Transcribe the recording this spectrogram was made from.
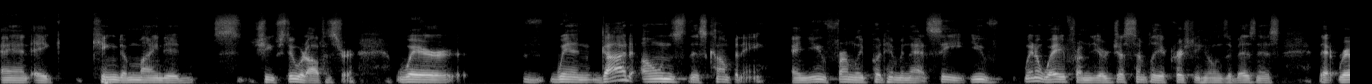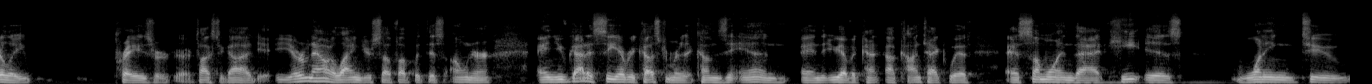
and a kingdom minded chief steward officer, where when God owns this company and you firmly put him in that seat, you've went away from you're just simply a Christian who owns a business that rarely prays or, or talks to God. You're now aligned yourself up with this owner, and you've got to see every customer that comes in and that you have a, a contact with as someone that he is wanting to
